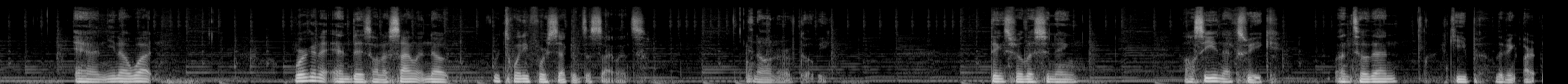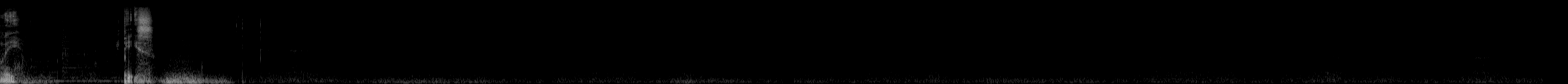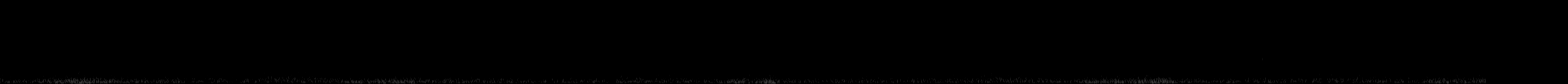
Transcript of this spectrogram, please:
and you know what? We're gonna end this on a silent note with 24 seconds of silence in honor of Kobe. Thanks for listening. I'll see you next week. Until then, keep living artly. Peace.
